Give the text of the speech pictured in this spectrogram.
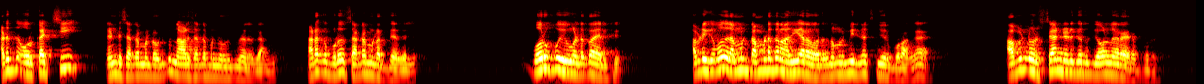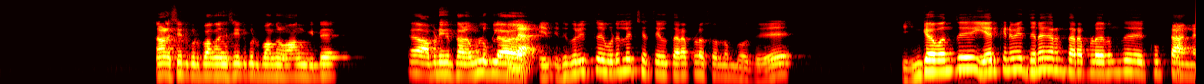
அடுத்த ஒரு கட்சி ரெண்டு சட்டமன்ற உறுப்பினர் நாலு சட்டமன்ற உறுப்பினர் இருக்காங்க. நடக்க போகிறது சட்டமன்ற தேர்தல். பொறுப்பு இவங்கள்ட்ட தான் இருக்குது அப்படிங்கும்போது நம்ம நம்மள்ட்ட தான் அதிகாரம் வருது. நம்மளை மீறி என்ன செஞ்சிட போகிறாங்க அப்படின்னு ஒரு ஸ்டாண்ட் எடுக்கிறதுக்கு எவ்வளோ நேரம் இருப்போம் நாலு சீட் கொடுப்பாங்க அஞ்சு சீட் கொடுப்பாங்க வாங்கிட்டு அப்படிங்கிற உள்ளுக்குள்ள இது- இது குறித்து விடுதலை சிறுத்தைகள் தரப்பில் சொல்லும்போது இங்க வந்து ஏற்கனவே தினகரன் தரப்புல இருந்து கூப்பிட்டாங்க.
